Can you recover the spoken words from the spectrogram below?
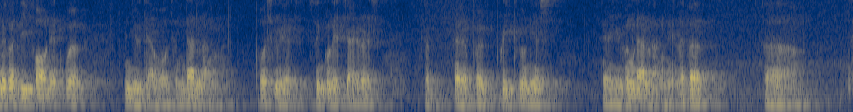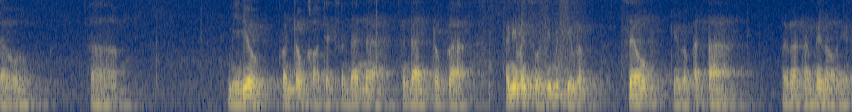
เรียกว่า default network มันอยู่แถวทางด้านหลัง posterior cingulate gyrus กับเอ่อ precuneus อยู่ข้างด้านหลังเนี่ยแล้วก็แถวเอ่อ medial frontal cortex ทางด้านหน้าทางด้านตรงกลางอันนี้เป็นส่วนที่มันเกี่ยวกับเซลล์เกี่ยวกับอัตตา แล้วก็ทำให้เราเนี่ย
